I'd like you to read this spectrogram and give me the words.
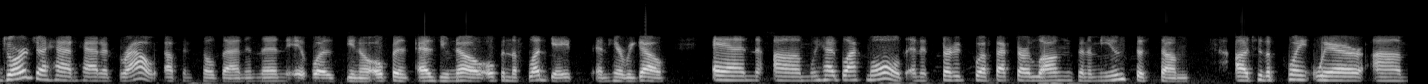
Georgia had had a drought up until then, and then it was, you know, open, as you know, open the floodgates, and here we go. And um, we had black mold, and it started to affect our lungs and immune systems uh, to the point where um,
